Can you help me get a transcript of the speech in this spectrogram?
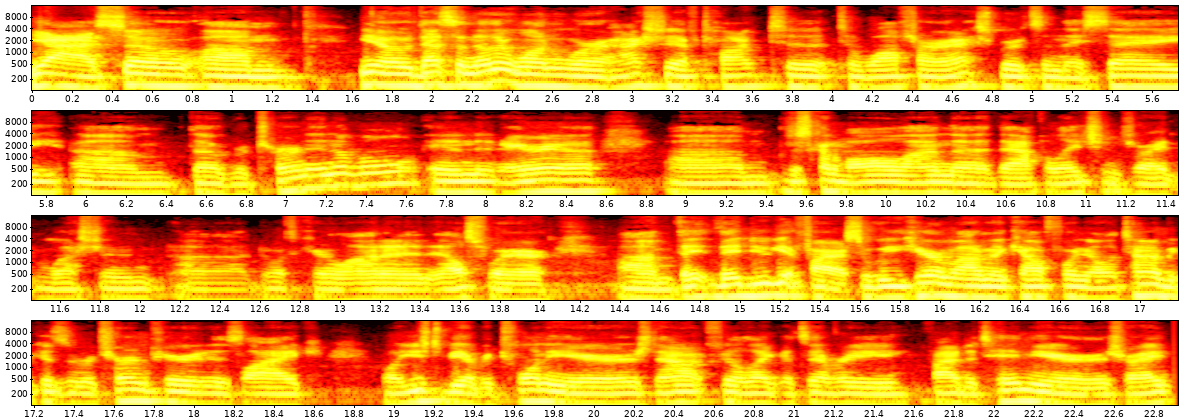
Yeah, so um, you know that's another one where actually I've talked to, to wildfire experts, and they say um, the return interval in an area, um, just kind of all on the, the Appalachians, right in western uh, North Carolina and elsewhere, um, they, they do get fire. So we hear about them in California all the time because the return period is like well, it used to be every 20 years. Now it feels like it's every five to 10 years, right?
